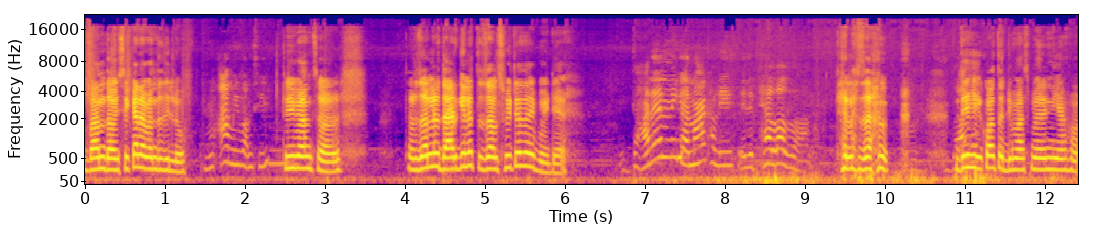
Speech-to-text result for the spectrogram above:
বান্ধা হয়েছে কারা বান্ধা দিল? তুই বান্ধছস তোর জলের ধার গেলে তো জাল ছুটে যাইব এটা। ধারের নিগে না খালি এই যে ঠেলা যান ঠেলা জাল দেখি কত ডি মাছ মেরে নিয়ে এটা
